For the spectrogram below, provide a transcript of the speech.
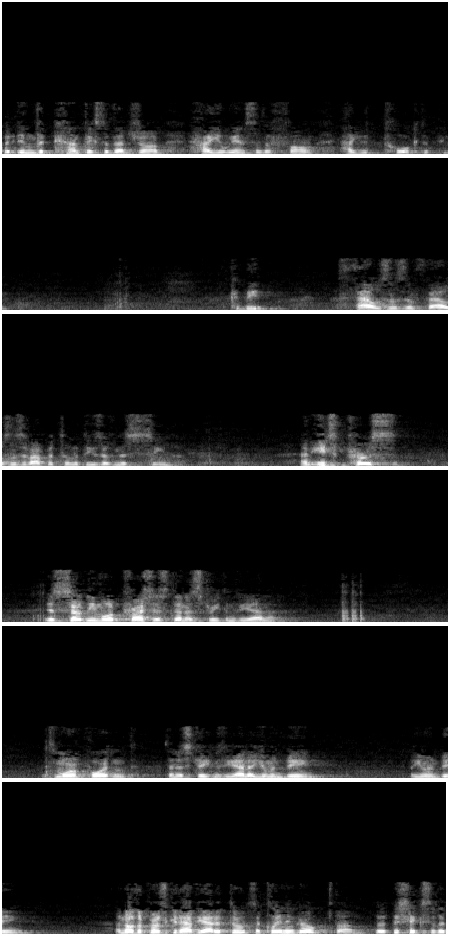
But in the context of that job, how you answer the phone, how you talk to people. Could be thousands and thousands of opportunities of nesina. And each person is certainly more precious than a street in Vienna. It's more important than a street in Vienna, a human being. A human being. Another person could have the attitude, it's a cleaning girl, the, the shiksa, the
